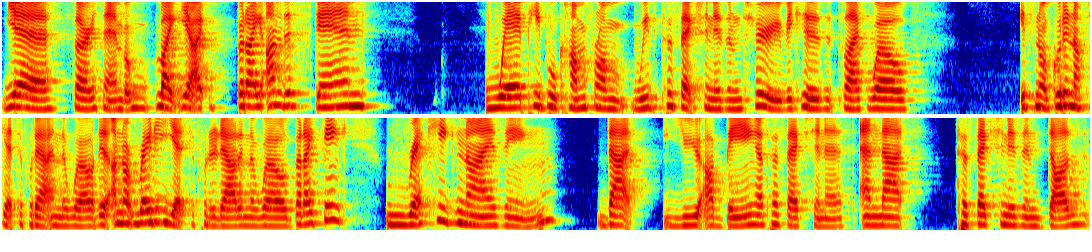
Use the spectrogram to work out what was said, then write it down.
yeah, sorry, Sam, but like, yeah, but I understand where people come from with perfectionism too, because it's like, well, it's not good enough yet to put out in the world. I'm not ready yet to put it out in the world. But I think recognizing that you are being a perfectionist and that perfectionism does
